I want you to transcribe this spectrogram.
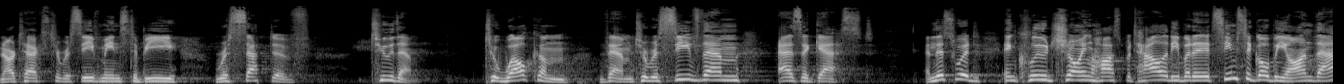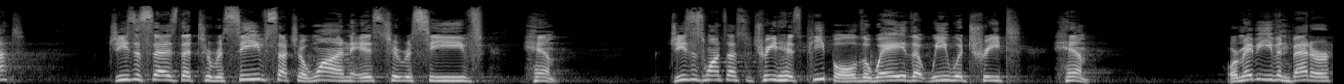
In our text, to receive means to be receptive to them, to welcome them, to receive them as a guest. And this would include showing hospitality, but it seems to go beyond that. Jesus says that to receive such a one is to receive him. Jesus wants us to treat his people the way that we would treat him. Or maybe even better,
